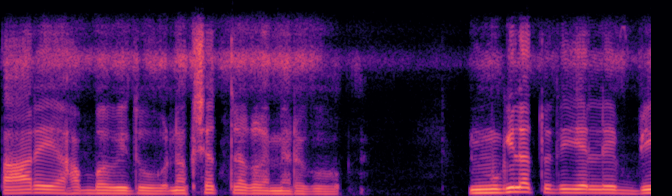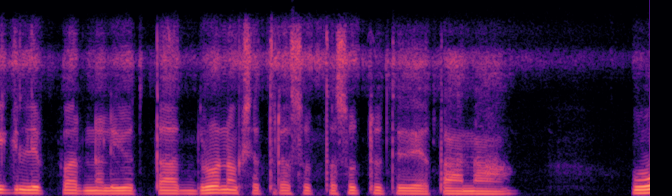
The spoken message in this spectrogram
ತಾರೆಯ ಹಬ್ಬವಿದು ನಕ್ಷತ್ರಗಳ ಮೆರಗು. ಮುಗಿಲ ತುದಿಯಲ್ಲಿ ಬಿಗ್ ಲಿಪ್ಪರ್ ನಲಿಯುತ್ತಾ ಧ್ರುವ ನಕ್ಷತ್ರ ಸುತ್ತ ಸುತ್ತುತ್ತಿದೆ ತಾನ. ಓ,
